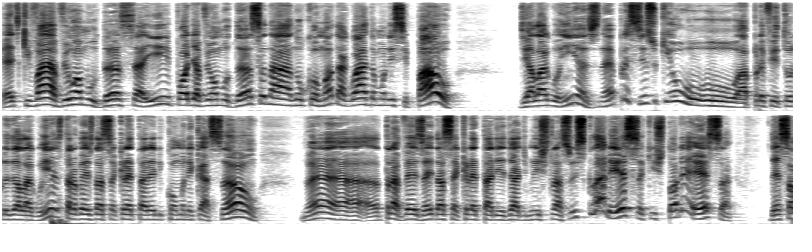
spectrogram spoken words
é de que vai haver uma mudança aí, pode haver uma mudança na, no comando da Guarda Municipal de Alagoinhas, né? Preciso que o, o, a Prefeitura de Alagoinhas, através da Secretaria de Comunicação, não é, através aí da Secretaria de Administração, esclareça que história é essa, dessa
